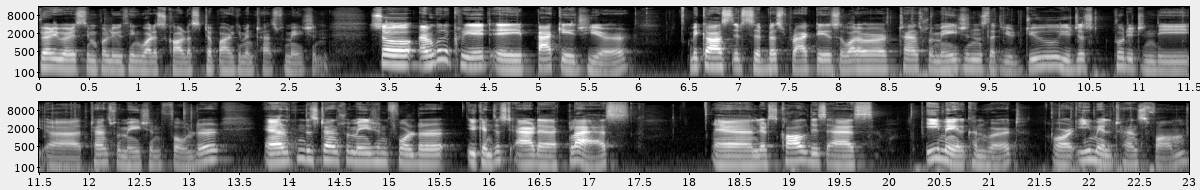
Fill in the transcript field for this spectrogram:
very very simple using what is called a step argument transformation. So I'm going to create a package here because it's a best practice whatever transformations that you do you just put it in the uh, transformation folder. And within this transformation folder you can just add a class. And let's call this as email convert or email transform.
